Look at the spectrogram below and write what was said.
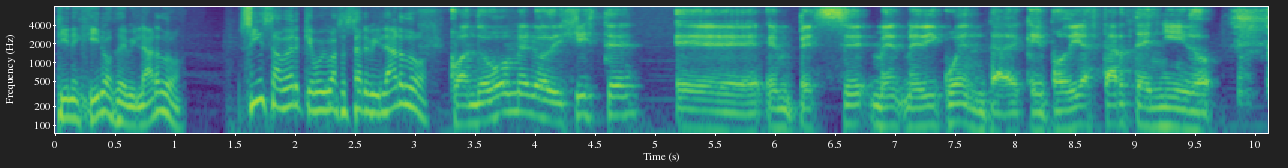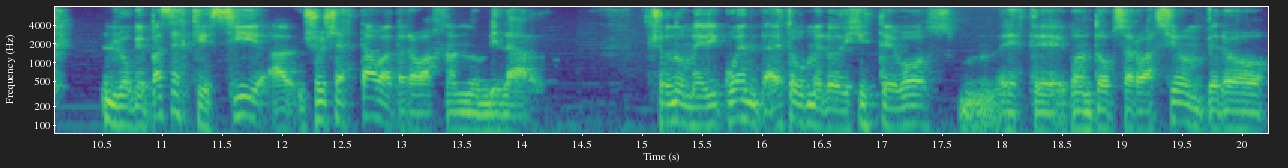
tiene giros de Bilardo? Sin saber que vos ibas a ser Bilardo. Cuando vos me lo dijiste, eh, empecé, me, di cuenta de que podía estar teñido. Lo que pasa es que sí, yo ya estaba trabajando en Bilardo yo no me di cuenta, esto me lo dijiste vos este, con tu observación, pero,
